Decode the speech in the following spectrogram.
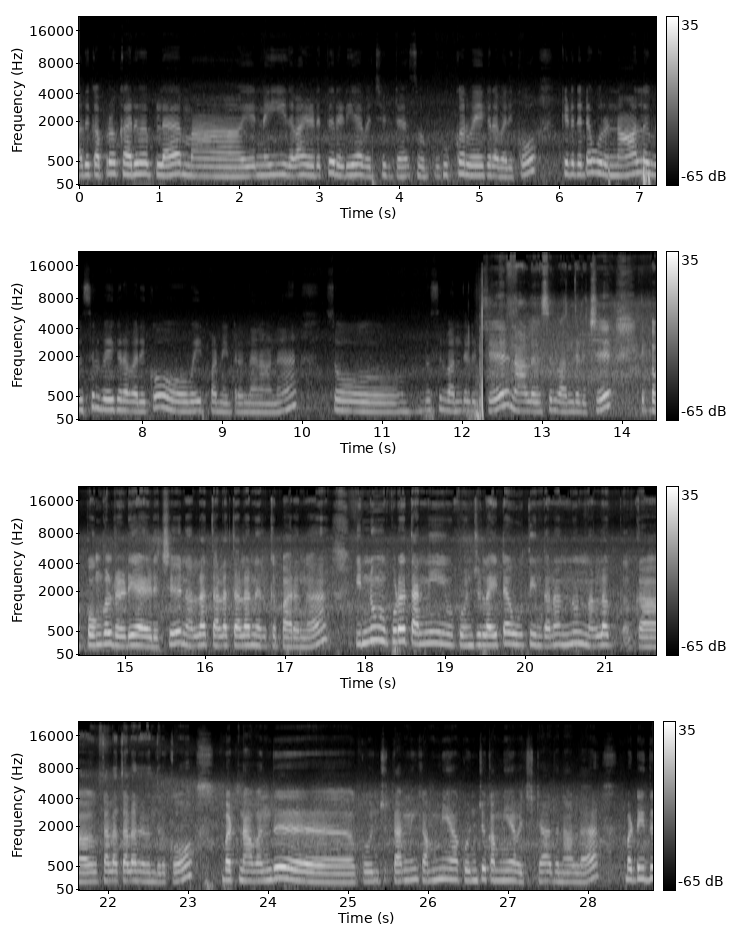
அதுக்கப்புறம் கருவேப்பிலை மா நெய் இதெல்லாம் எடுத்து ரெடியாக வச்சுக்கிட்டேன். ஸோ குக்கர் வேகிற வரைக்கும் கிட்டத்தட்ட ஒரு நாலு விசில் வேகிற வரைக்கும் வெயிட் பண்ணிகிட்ருந்தேன் இருந்தேன் நான். ஸோ விசில் வந்துடுச்சு நாலு விசில் வந்துடுச்சு. இப்போ பொங்கல் ரெடி ஆகிடுச்சு நல்லா தலை தலைன்னு இருக்குது பாருங்கள் இன்னும் கூட தண்ணி கொஞ்சம் லைட்டாக ஊற்றிருந்தோன்னா இன்னும் நல்லா க தலை தலைன்னு இருந்திருக்கும். பட் நான் வந்து கொஞ்சம் தண்ணி கம்மியாக கொஞ்சம் கம்மியாக வச்சுட்டேன் அதனால. பட் இது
